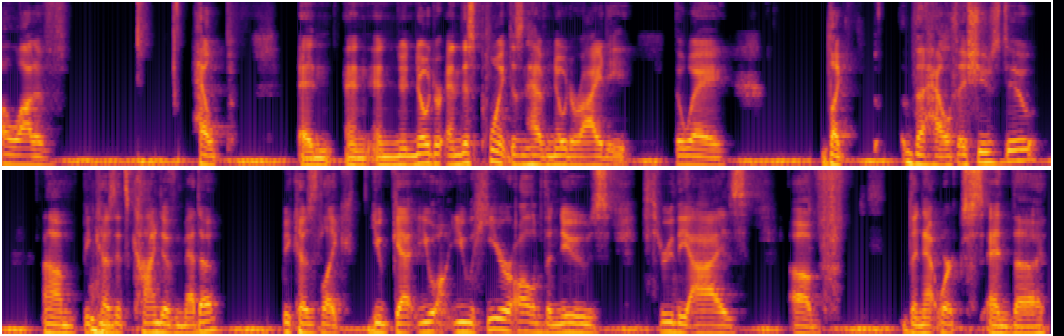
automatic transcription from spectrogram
a lot of help. And and and notor- and this point doesn't have notoriety the way like the health issues do um, because it's kind of meta. Because like you get you you hear all of the news through the eyes of the networks and the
